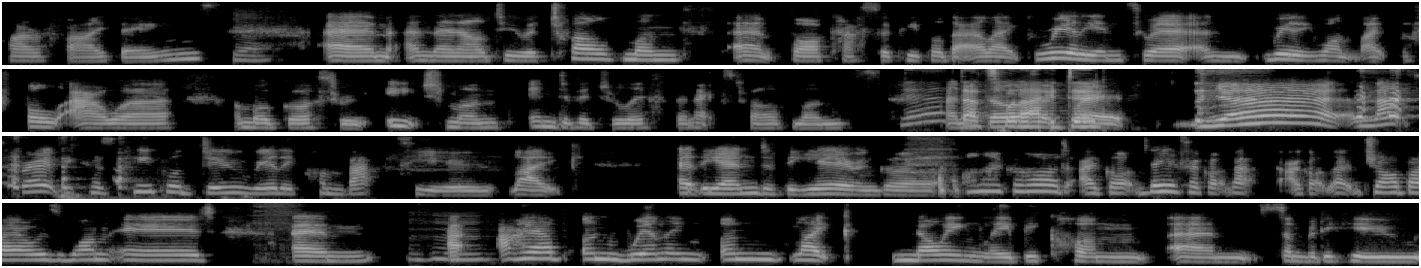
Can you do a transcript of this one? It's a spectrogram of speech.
clarify things. Yeah. Um, and then I'll do a 12 month um, forecast for people that are like really into it and really want like the full hour. And we'll go through each month individually for the next 12 months. Yeah, and that's what I did. Yeah, and that's great because people do really come back to you like at the end of the year and go, oh my god, I got this, I got that, I got that job I always wanted. Um, mm-hmm. I, I, have unwilling, unlike knowingly become um somebody who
